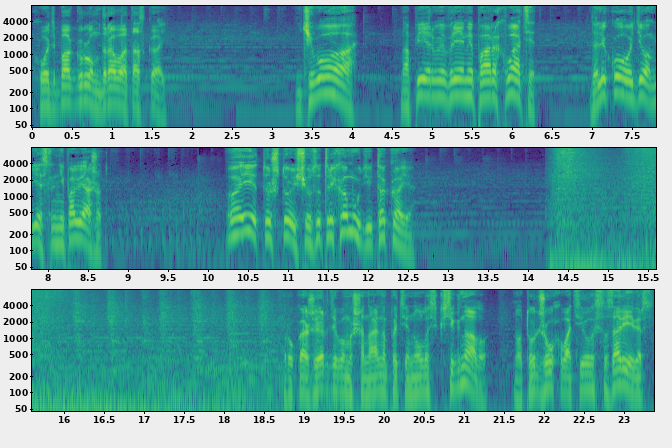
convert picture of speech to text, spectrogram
«Хоть багром дрова таскай!» «Ничего, на первое время пара хватит. Далеко уйдем, если не повяжут». «А это что еще за трихомудий такая?» Рука Жердева машинально потянулась к сигналу, но тут же ухватился за реверс.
